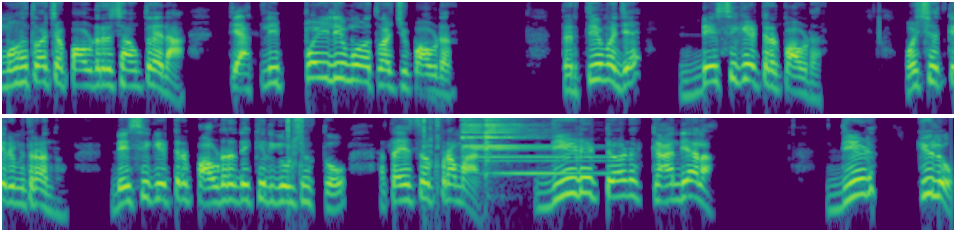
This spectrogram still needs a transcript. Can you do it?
महत्त्वाच्या पावडर सांगतोय ना त्यातली पहिली महत्वाची पावडर तर ती म्हणजे डेसिकेटर पावडर व शेतकरी मित्रांनो डेसिकेटर पावडर देखील घेऊ शकतो. आता याचं प्रमाण दीड टन कांद्याला दीड किलो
